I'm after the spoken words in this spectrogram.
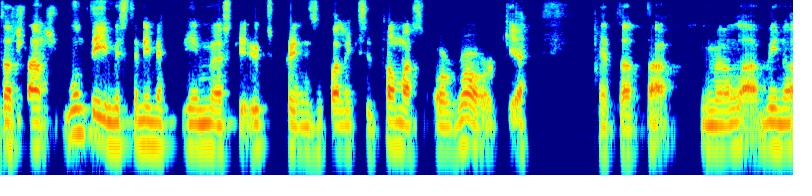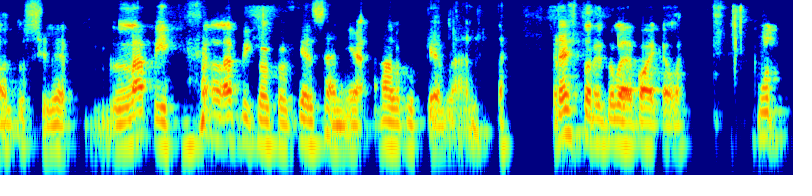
Tota, mun tiimistä nimettiin myöskin yksi principaliksi Thomas O'Rourke, ja, ja tota, me ollaan vinoiltu sille läpi, läpi koko kesän ja alkukevään, että rehtori tulee paikalle. Mutta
